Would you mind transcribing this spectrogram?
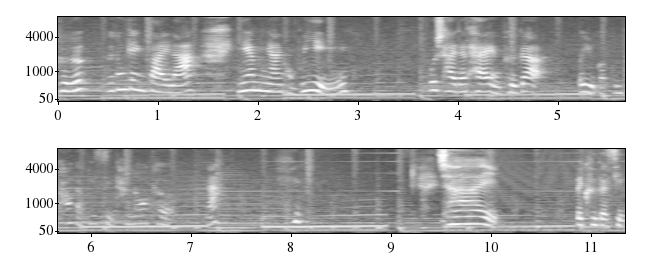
พึกไม่ต้องเกรงใจนะ เนี่ยมันงานของผู้หญิง ผู้ชายแท้ๆอย่างพึกอะไปอยู่กับคุณพ่อกับพี่สิงห์ข้างนอกเถอะนะ ใช่ ไปคุยกับสิน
